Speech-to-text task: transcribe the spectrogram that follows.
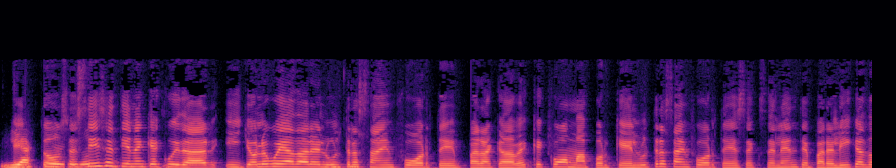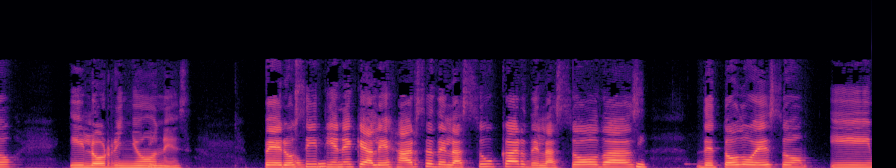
Y Entonces sí se tienen que cuidar y yo le voy a dar el Ultrasign Forte para cada vez que coma porque el Ultrasign Forte es excelente para el hígado y los riñones. Pero sí tiene que alejarse del azúcar, de las sodas, de todo eso y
